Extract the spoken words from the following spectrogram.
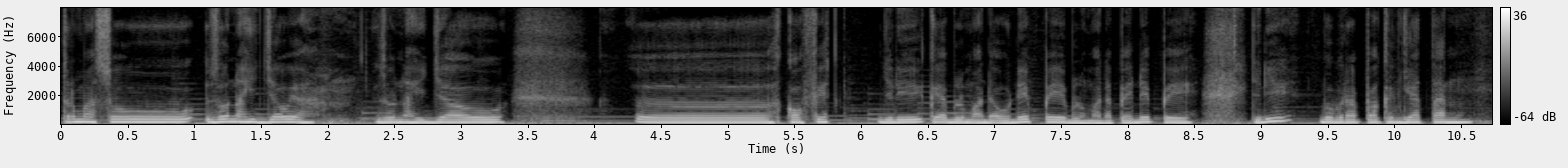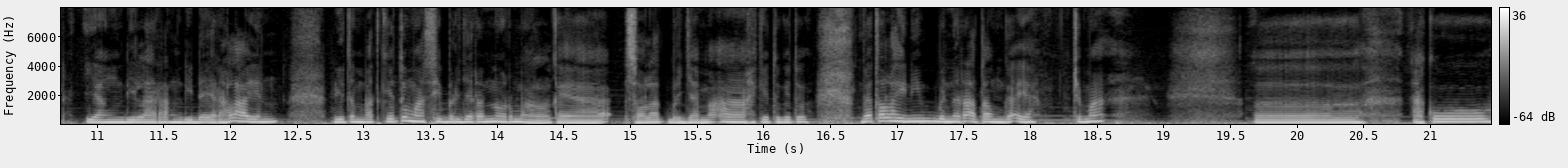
termasuk zona hijau ya. Zona hijau eh, covid jadi kayak belum ada ODP, belum ada PDP. Jadi beberapa kegiatan yang dilarang di daerah lain di tempat itu masih berjalan normal kayak sholat berjamaah gitu-gitu. Nggak tahu lah ini bener atau enggak ya. Cuma uh, aku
